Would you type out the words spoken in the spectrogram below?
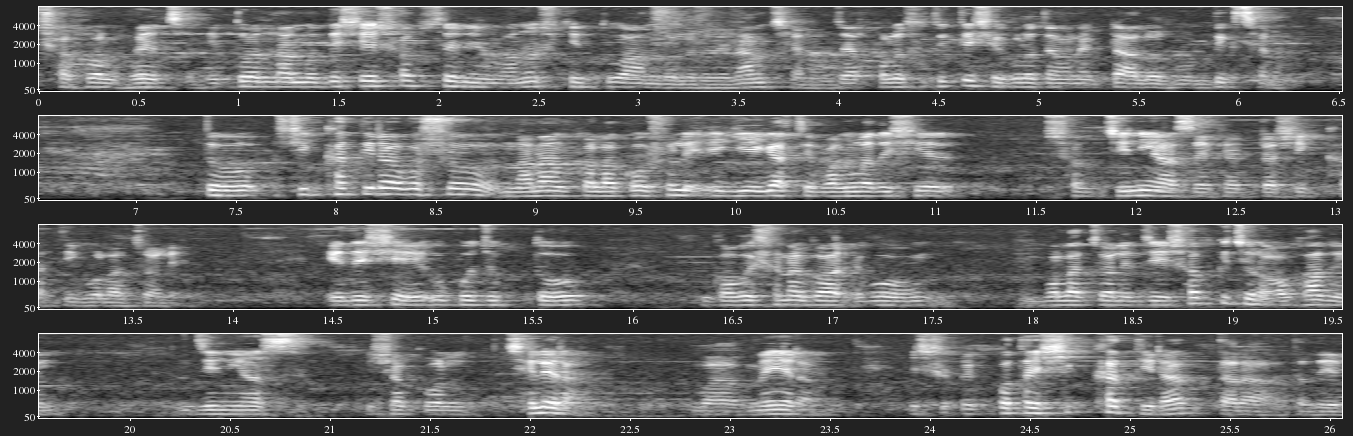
সফল হয়েছে। কিন্তু অন্যান্য দেশে সব শ্রেণির মানুষ কিন্তু আন্দোলনে নামছে না, যার ফলশ্রুতিতে সেগুলো তেমন একটা আলোর মুখ দেখছে না। তো শিক্ষার্থীরা অবশ্য নানান কলা কৌশলে এগিয়ে গেছে। বাংলাদেশের সব জিনিয়াস এক একটা শিক্ষার্থী বলা চলে। এদেশে উপযুক্ত গবেষণাগার এবং বলা চলে যে সব কিছুর অভাবে জিনিয়াস সকল ছেলেরা বা মেয়েরা কথায় শিক্ষার্থীরা তারা তাদের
